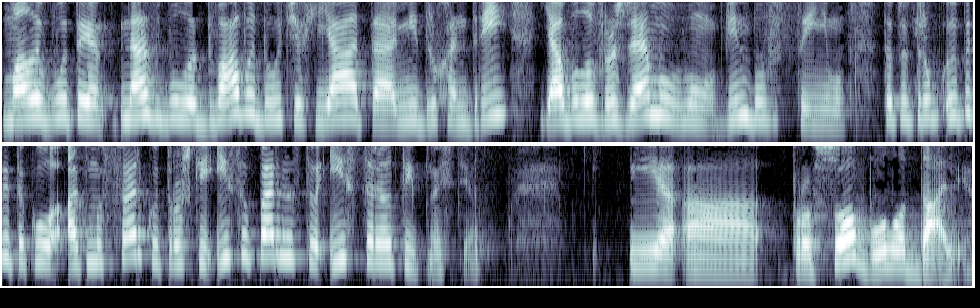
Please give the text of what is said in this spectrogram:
Мали бути нас було два ведучих, я та мій друг Андрій. Я була в рожевому, він був в синьому. Тобто зробити таку атмосферку трошки і суперництва, і стереотипності. І а, про що було далі?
